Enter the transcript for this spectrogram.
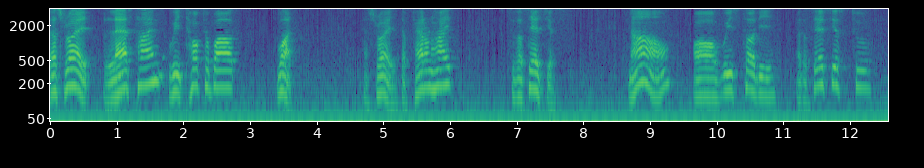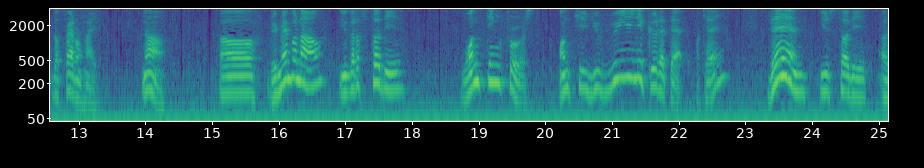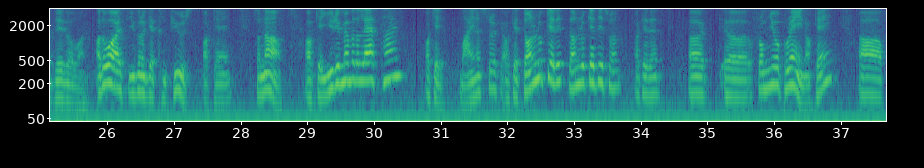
That's right. Last time we talked about what? That's right. The Fahrenheit to the Celsius. Now uh, we study the Celsius to the Fahrenheit. Now, uh, remember now you gotta study one thing first until you're really good at that. Okay? Then you study uh, the other one. Otherwise, you're gonna get confused. Okay? So now, okay, you remember the last time? Okay, minus 30. Okay, don't look at it. Don't look at this one. Okay, then uh, uh, from your brain. Okay, uh,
